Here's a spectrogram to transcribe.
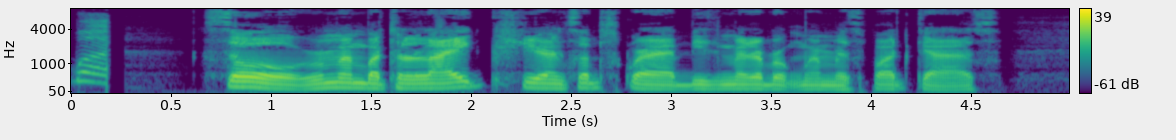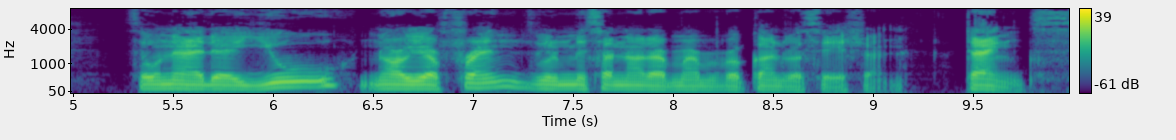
But... So remember to like, share, and subscribe these Meadowbrook Members podcasts so neither you nor your friends will miss another memorable conversation. Thanks.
